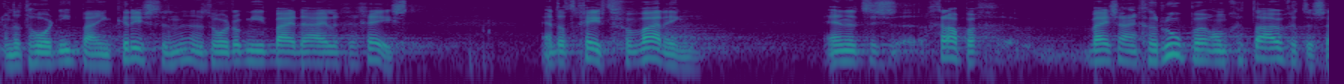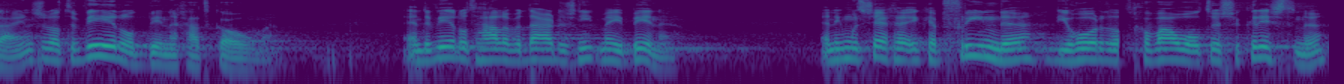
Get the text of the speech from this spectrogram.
En dat hoort niet bij een christen, en dat hoort ook niet bij de Heilige Geest. En dat geeft verwarring. En het is grappig, wij zijn geroepen om getuigen te zijn, zodat de wereld binnen gaat komen. En de wereld halen we daar dus niet mee binnen. En ik moet zeggen, ik heb vrienden die horen dat gewauwel tussen christenen.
